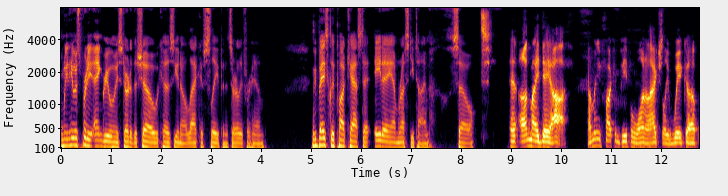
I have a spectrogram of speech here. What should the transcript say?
I mean, he was pretty angry when we started the show because, you know, lack of sleep and it's early for him. We basically podcast at 8 a.m. Rusty time. So, and on my day off, how many fucking people want to actually wake up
